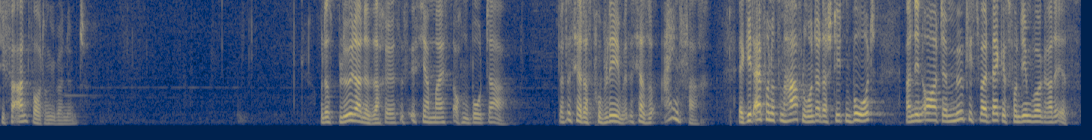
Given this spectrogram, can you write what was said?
die Verantwortung übernimmt. Und das Blöde an der Sache ist, es ist ja meist auch ein Boot da. Das ist ja das Problem. Es ist ja so einfach. Er geht einfach nur zum Hafen runter, da steht ein Boot an den Ort, der möglichst weit weg ist von dem, wo er gerade ist.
